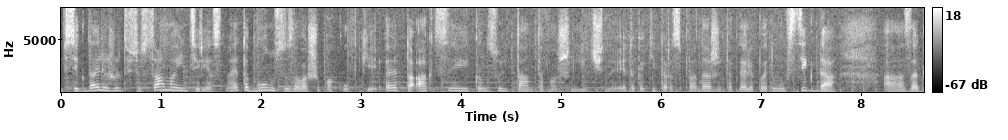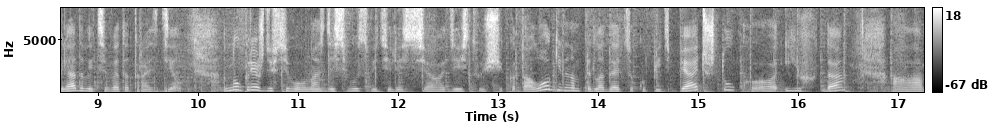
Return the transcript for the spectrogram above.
всегда лежит все самое интересное. Это бонусы за ваши покупки, это акции консультанта ваши личные, это какие-то распродажи и так далее. Поэтому всегда а, заглядывайте в этот раздел. Ну, прежде всего, у нас здесь высветились а, действующие каталоги. Нам предлагается купить 5 штук а, их, да. А,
